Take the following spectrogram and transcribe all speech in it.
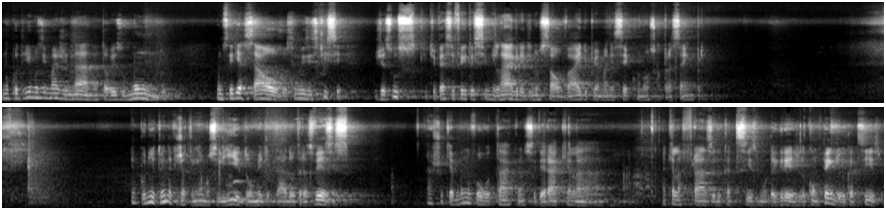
Não poderíamos imaginar, né, talvez, o mundo não seria salvo se não existisse Jesus que tivesse feito esse milagre de nos salvar e de permanecer conosco para sempre. é bonito, ainda que já tenhamos lido ou meditado outras vezes, acho que é bom voltar a considerar aquela, aquela frase do catecismo da igreja, do compêndio do catecismo,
